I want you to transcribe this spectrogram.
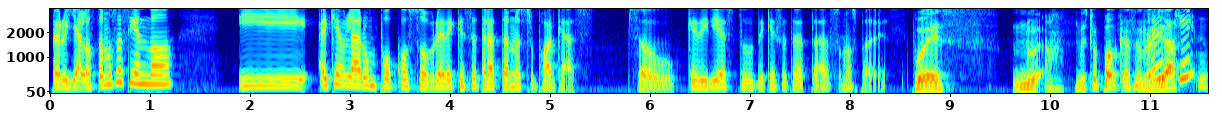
pero ya lo estamos haciendo y hay que hablar un poco sobre de qué se trata nuestro podcast. So, ¿qué dirías tú de qué se trata Somos Padres? Pues ah, nuestro podcast en ¿Sabes realidad... qué?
